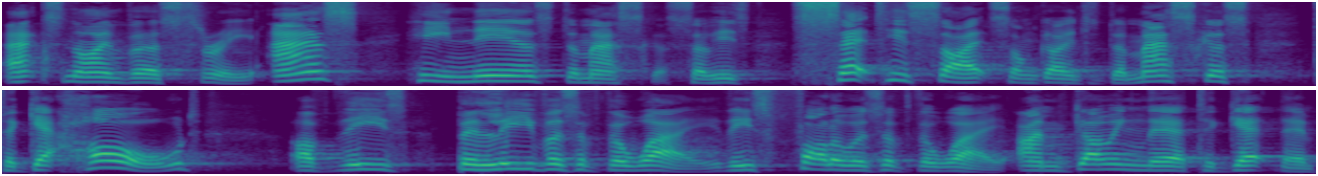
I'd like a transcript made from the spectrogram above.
Acts 9, verse 3. As he nears Damascus, so he's set his sights on going to Damascus to get hold of these believers of the way, these followers of the way. I'm going there to get them.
